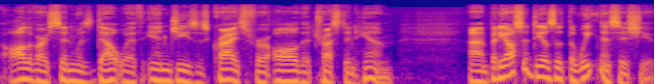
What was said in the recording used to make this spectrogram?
all of our sin was dealt with in Jesus Christ for all that trust in Him. Um, but He also deals with the weakness issue.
